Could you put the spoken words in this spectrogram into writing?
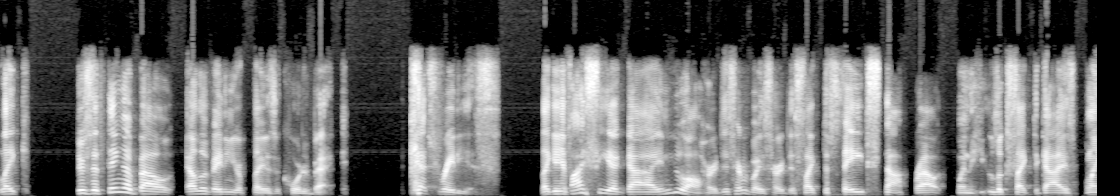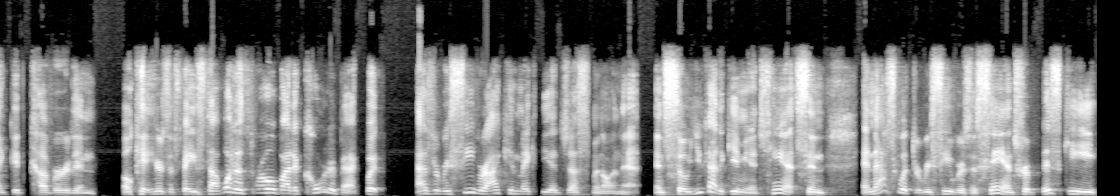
Like there's a thing about elevating your play as a quarterback. Catch radius. Like if I see a guy, and you all heard this, everybody's heard this, like the fade stop route when he looks like the guy is blanket covered and okay, here's a fade stop. What a throw by the quarterback. But as a receiver, I can make the adjustment on that. And so you got to give me a chance. And and that's what the receivers are saying. Trubisky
